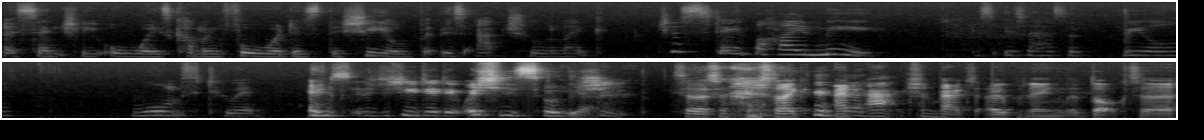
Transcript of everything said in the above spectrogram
essentially always coming forward as the shield but this actual like just stay behind me is, is has a real warmth to it. And she did it when she saw the Yeah. sheep. So it's, it's like an action-packed opening. The Doctor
